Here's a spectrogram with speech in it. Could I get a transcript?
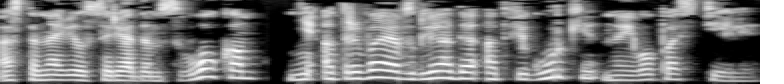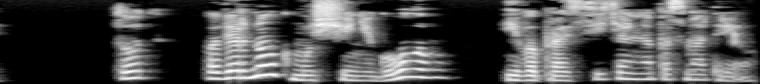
Остановился рядом с волком, не отрывая взгляда от фигурки на его постели. Тот повернул к мужчине голову и вопросительно посмотрел.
